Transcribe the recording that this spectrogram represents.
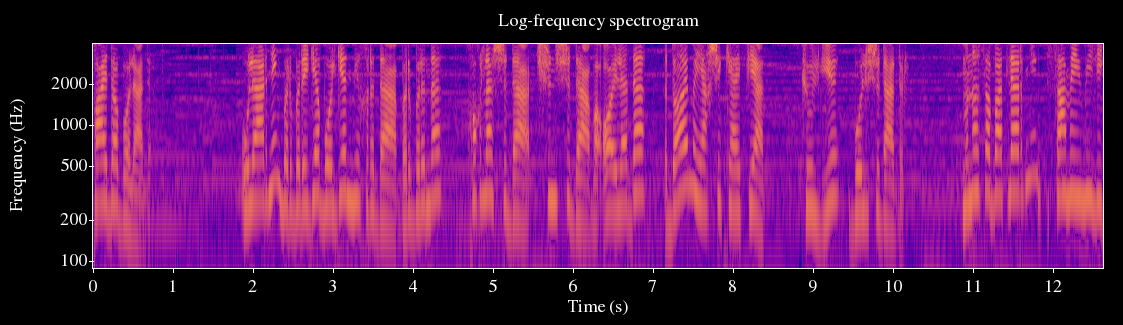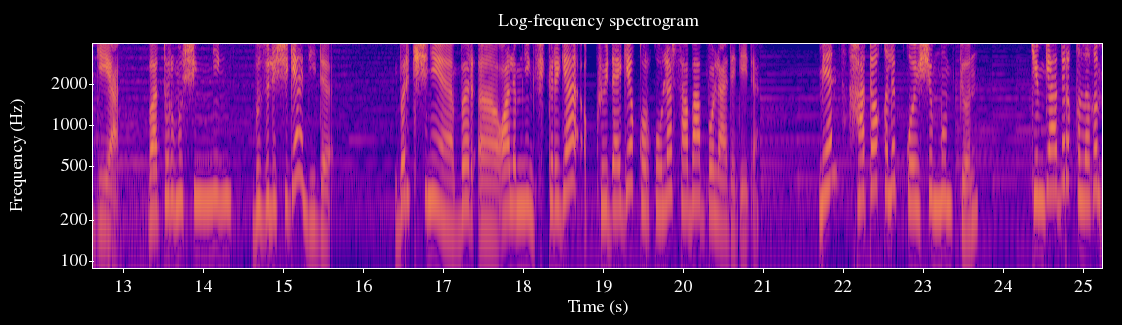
paydo bo'ladi. Ularning bir biriga bo'lgan mehrida bir birini xohlashida tushunishida va oilada doimo yaxshi kayfiyat kulgi bo'lishidadir. Munosabatlarning samimiyligiga va turmushingning buzilishiga deydi bir kishini bir e, olimning fikriga quyidagi qo'rquvlar sabab bo'ladi deydi. Men xato qilib qo'yishim mumkin kimgadir qilig'im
